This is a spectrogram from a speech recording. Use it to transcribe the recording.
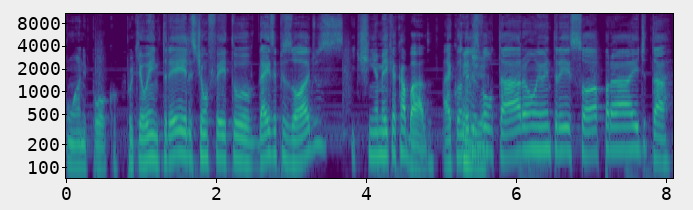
um ano e pouco. Porque eu entrei, eles tinham feito 10 episódios e tinha meio que acabado. Aí quando Entendi. eles voltaram, eu entrei só pra editar.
